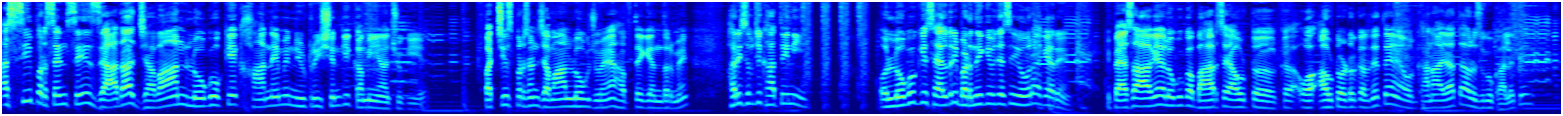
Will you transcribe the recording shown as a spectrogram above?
80 परसेंट से ज़्यादा जवान लोगों के खाने में न्यूट्रिशन की कमी आ चुकी है। 25 परसेंट जवान लोग जो हैं हफ़्ते के अंदर में हरी सब्ज़ी खाते नहीं और लोगों की सैलरी बढ़ने की वजह से ये हो रहा है, कह रहे हैं कि पैसा आ गया, लोगों का बाहर से आउट आउट ऑर्डर कर देते हैं और खाना आ जाता है और उसी को खा लेते हैं।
